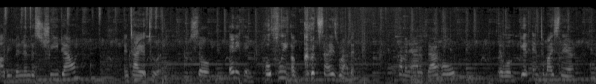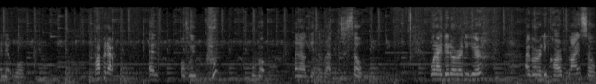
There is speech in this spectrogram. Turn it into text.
I'll be bending this tree down and tie it to it. So anything, hopefully a good sized rabbit coming out of that hole, it will get into my snare and it will pop it up and hopefully whoop, will go and I'll get a rabbit. So what I did already here, I've already carved mine, so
